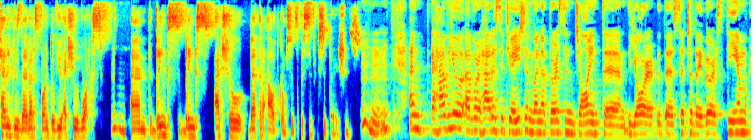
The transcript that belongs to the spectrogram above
having this diverse point of view actually works mm-hmm. and brings brings actual better outcomes in specific situations. Mm-hmm. And have you ever had a situation when a person joined um, your uh, such a diverse team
